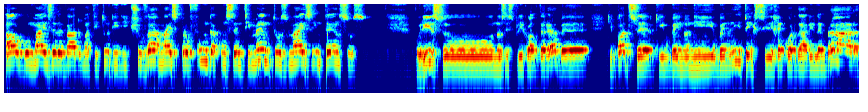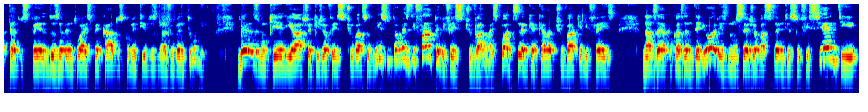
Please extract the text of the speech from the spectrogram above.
algo mais elevado, uma atitude de chuva mais profunda, com sentimentos mais intensos. Por isso, nos explica o Alter que pode ser que o Benoni, o Benoni tem que se recordar e lembrar até dos, dos eventuais pecados cometidos na juventude. Mesmo que ele acha que já fez chuva sobre isso, talvez de fato ele fez chuva, mas pode ser que aquela chuva que ele fez nas épocas anteriores não seja bastante suficiente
